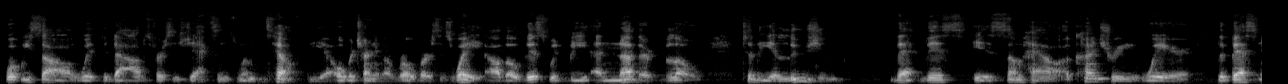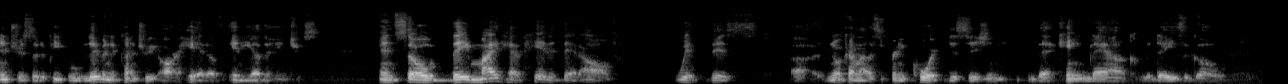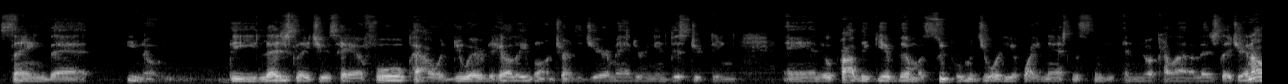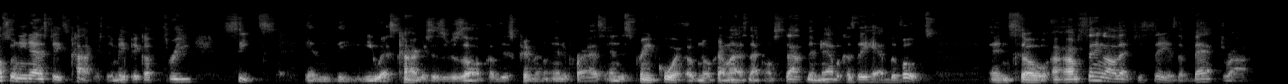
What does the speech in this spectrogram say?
what we saw with the Dobbs versus Jackson's Women's Health, the uh, overturning of Roe versus Wade, although this would be another blow to the illusion that this is somehow a country where the best interests of the people who live in the country are ahead of any other interests. And so they might have headed that off with this uh, North Carolina Supreme Court decision that came down a couple of days ago saying that, you know, the legislatures have full power to do whatever the hell they want in terms of gerrymandering and districting. And it'll probably give them a super majority of white nationalists in, in the North Carolina legislature and also in the United States Congress. They may pick up three seats in the U.S. Congress as a result of this criminal enterprise. And the Supreme Court of North Carolina is not going to stop them now because they have the votes. And so I'm saying all that to say as a backdrop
